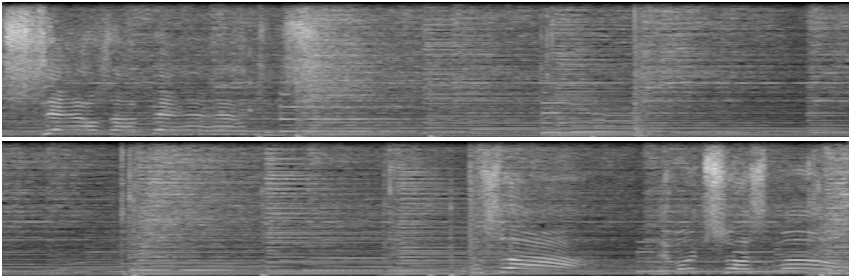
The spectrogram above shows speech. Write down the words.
Céus abertos. Vamos lá, levante suas mãos.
